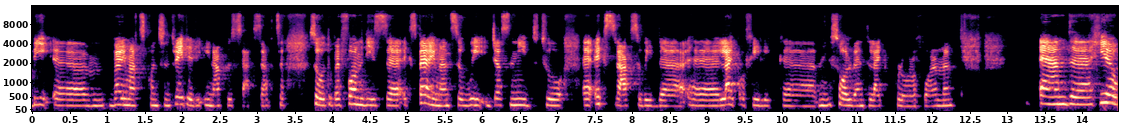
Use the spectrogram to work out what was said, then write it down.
be um, very much concentrated in aqueous extracts. So to perform these uh, experiments, we just need to uh, extract with uh, lipophilic um, solvent like chloroform. And uh, here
